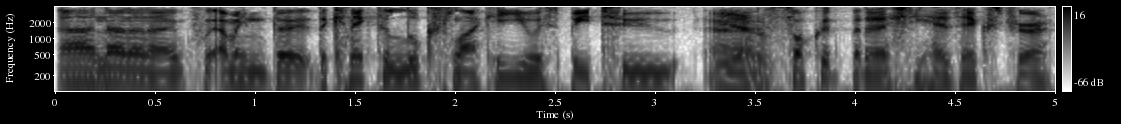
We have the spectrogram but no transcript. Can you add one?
uh, no, no, no. I mean, the the connector looks like a USB two uh, Yeah. socket, but it actually has extra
